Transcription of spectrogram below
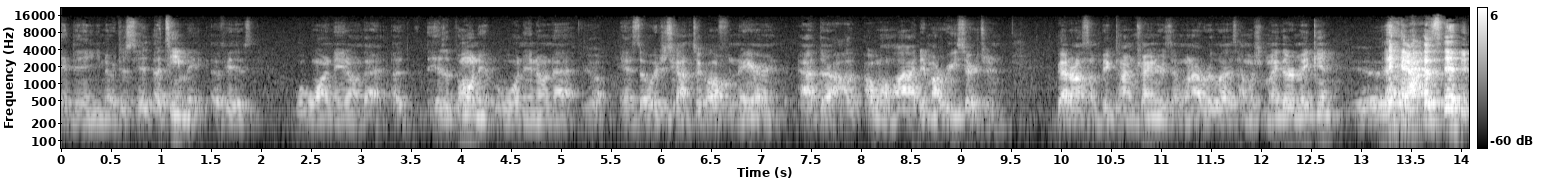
and then, you know, just a teammate of his will want in on that. Uh, his opponent will want in on that. Yeah. And so it just kind of took off from there. And after, I, I won't lie, I did my research and got around some big time trainers. And when I realized how much money they were making, Yeah. I said,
